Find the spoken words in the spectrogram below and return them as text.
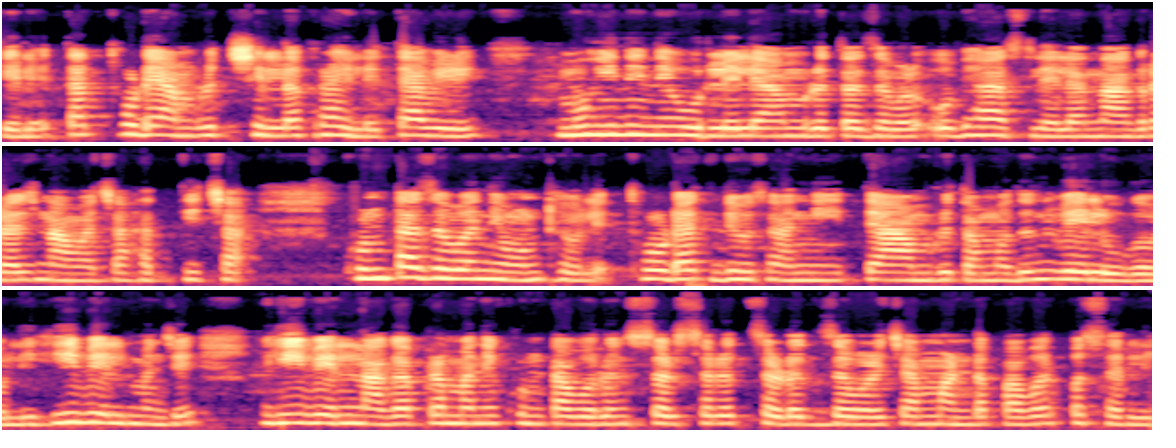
केले. त्यात थोडे अमृत शिल्लक राहिले. त्यावेळी मोहिनीने उरलेल्या अमृताजवळ उभ्या असलेल्या नागराज नावाच्या हत्तीच्या खुंटाजवळ नेऊन ठेवले. थोड्याच दिवसांनी त्या अमृतामधून वेल उगवली. ही वेल म्हणजे ही वेल नागाप्रमाणे खुंटावरून सरसरत चढत जवळच्या मंडपावर पसरली.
